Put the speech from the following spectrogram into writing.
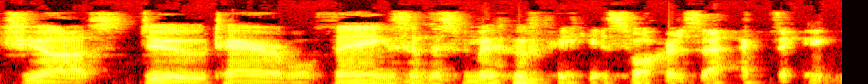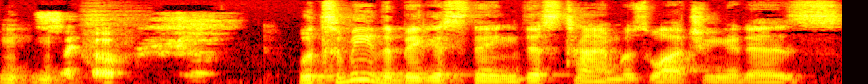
just do terrible things in this movie as far as acting. So Well, to me, the biggest thing this time was watching it as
